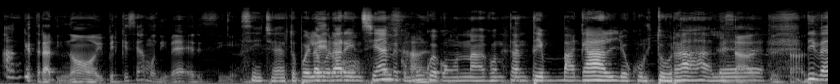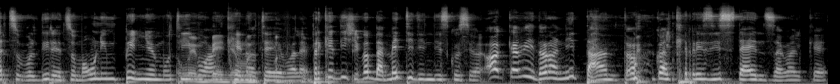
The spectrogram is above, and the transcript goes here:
anche tra di noi, perché siamo diversi. Sì, certo, puoi Però, lavorare insieme esatto. comunque con, una, con tanti bagaglio culturale. Esatto, esatto. Diverso vuol dire insomma un impegno emotivo un impegno anche emotivo. notevole. Perché dici, vabbè, mettiti in discussione. Ho capito, no, ogni tanto qualche resistenza, qualche,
